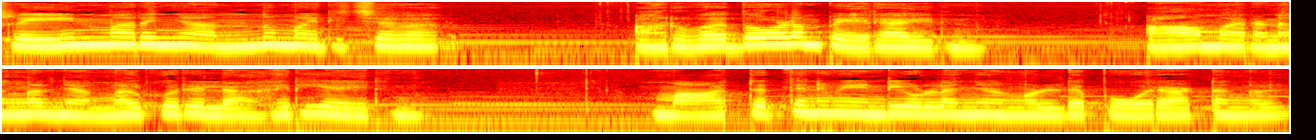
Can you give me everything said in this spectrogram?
ട്രെയിൻ മറിഞ്ഞ് അന്ന് മരിച്ചവർ അറുപതോളം പേരായിരുന്നു. ആ മരണങ്ങൾ ഞങ്ങൾക്കൊരു ലഹരിയായിരുന്നു. മാറ്റത്തിന് വേണ്ടിയുള്ള ഞങ്ങളുടെ പോരാട്ടങ്ങൾ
